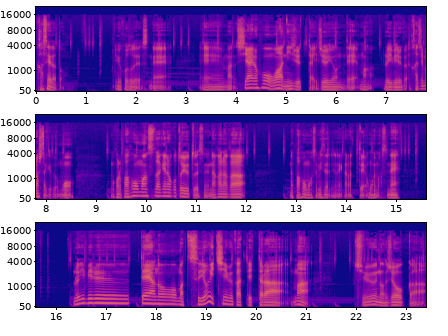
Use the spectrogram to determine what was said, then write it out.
稼いだということでですね、えーまあ、試合の方は20対14で、まあ、ルイビルが勝ちましたけども、このパフォーマンスだけのことを言うとですね、なかなかなパフォーマンス見せたんじゃないかなって思いますね。ルイビルって、あの、まあ、強いチームかって言ったら、まあ、中の上か、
